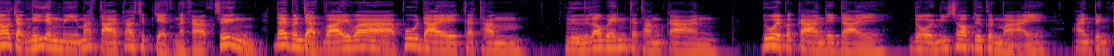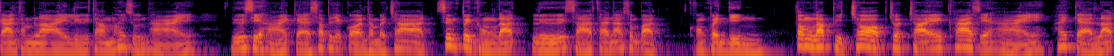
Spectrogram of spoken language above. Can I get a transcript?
นอกจากนี้ยังมีมาตรา 97 นะครับ ซึ่งได้บัญญัติไว้ว่าผู้ใดกระทำหรือละเว้นกระทำการ ด้วยประการใด ๆ โดยมิชอบด้วยกฎหมาย อันเป็นการทำลายหรือทำให้สูญหาย หรือเสียหายแก่ทรัพยากรธรรมชาติ ซึ่งเป็นของรัฐหรือสาธารณสมบัติของแผ่นดิน ต้องรับผิดชอบชดใช้ค่าเสียหายให้แก่รัฐ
